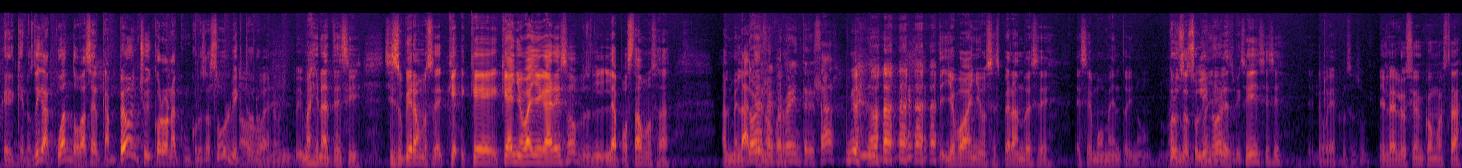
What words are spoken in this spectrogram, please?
Que, nos diga cuándo va a ser campeón Chuy Corona con Cruz Azul, Víctor. bueno, imagínate, si, si supiéramos qué, año va a llegar eso, pues le apostamos al Melate, ¿no? el interesar. Llevo años esperando ese, ese momento y no. Cruz Azulino eres, Víctor. Sí, sí, sí. Le voy a Cruz Azul. ¿Y la ilusión cómo está?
